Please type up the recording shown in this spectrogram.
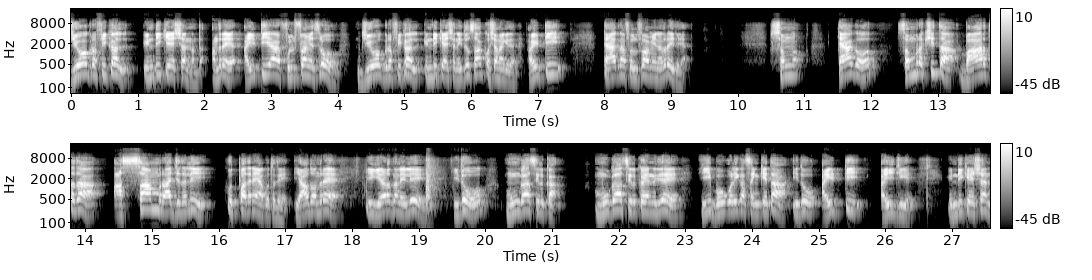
ಜಿಯೋಗ್ರಫಿಕಲ್ ಇಂಡಿಕೇಶನ್ ಅಂತ. ಅಂದರೆ ಐ ಟಿಯ ಫುಲ್ ಫಾರ್ಮ್ ಹೆಸರು ಜಿಯೋಗ್ರಫಿಕಲ್ ಇಂಡಿಕೇಶನ್ ಇದು ಸಹ ಕ್ವಶನ್ ಆಗಿದೆ. ಐ ಟಿ ಟ್ಯಾಗ್ನ ಫುಲ್ ಫಾರ್ಮ್ ಏನಾದರೂ ಇದೆಯಾ? ಸಂ ಟ್ಯಾಗು ಸಂರಕ್ಷಿತ ಭಾರತದ ಅಸ್ಸಾಂ ರಾಜ್ಯದಲ್ಲಿ ಉತ್ಪಾದನೆಯಾಗುತ್ತದೆ ಯಾವುದು ಅಂದರೆ ಈಗ ಹೇಳೋದ್ನಲ್ಲಿ ಇಲ್ಲಿ, ಇದು ಮುಂಗಾ ಸಿಲ್ಕ. ಮುಂಗಾ ಸಿಲ್ಕ ಏನಿದೆ? ಈ ಭೌಗೋಳಿಕ ಸಂಕೇತ ಇದು ಐ ಟಿ ಐ ಜಿಗೆ ಇಂಡಿಕೇಶನ್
